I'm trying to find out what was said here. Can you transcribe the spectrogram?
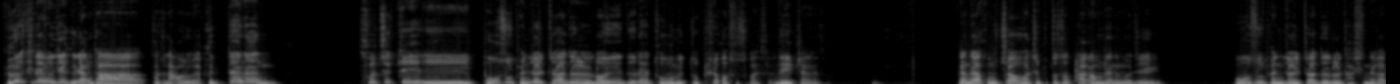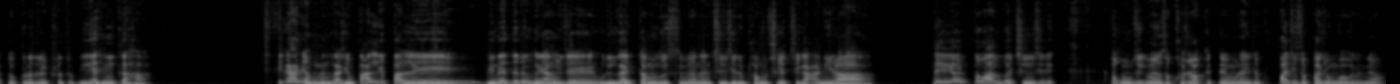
그렇게 되면 이제 그냥 다 터져 나오는 거야. 그때는 솔직히 이 보수 변절자들 너희들의 도움이 또 필요가 없을 수가 있어요. 내 입장에서. 그냥 내가 공수처하고 같이 붙어서 나가면 되는 거지. 보수 변절자들을 다시 내가 또 끌어들일 필요도 없고. 이게 그러니까 시간이 없는 거야. 지금 빨리빨리 니네들은 그냥 이제 우리가 입 다물고 있으면은 진실은 파묻히겠지가 아니라 1년 동안 그 진실이 계속 움직이면서 커져왔기 때문에 이제 폭발 지점까지 온 거거든요.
